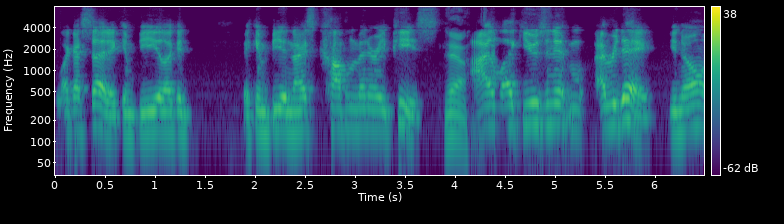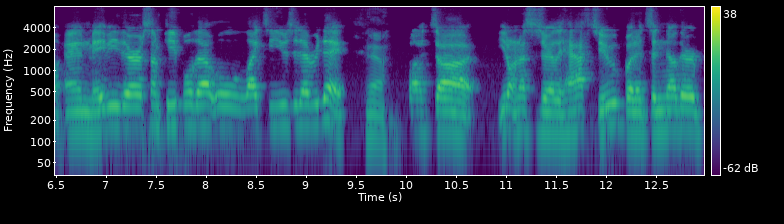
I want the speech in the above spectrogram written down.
like I said, it can be like a it can be a nice complementary piece. Yeah. I like using it every day, you know, and maybe there are some people that will like to use it every day. Yeah. But uh, you don't necessarily have to. But it's another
